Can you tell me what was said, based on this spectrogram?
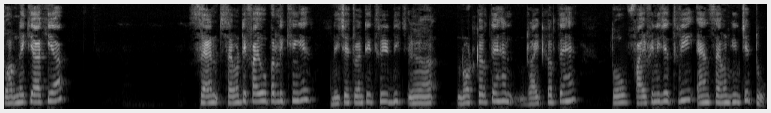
तो हमने क्या किया? सेवेंटी फाइव ऊपर लिखेंगे, नीचे ट्वेंटी थ्री नोट करते हैं राइट करते हैं तो फाइव के नीचे थ्री एंड सेवन के नीचे two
